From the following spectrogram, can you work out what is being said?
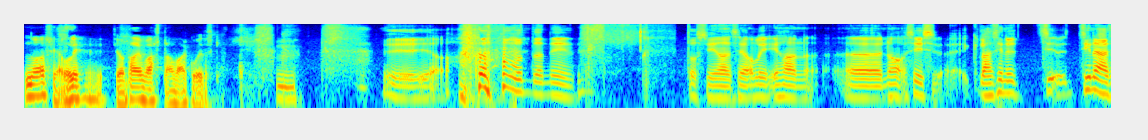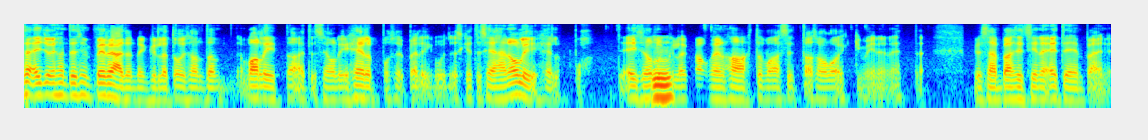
No siellä oli jotain vastaavaa kuitenkin. Mm. Joo, mutta niin. Tosiaan se oli ihan, no siis kyllähän siinä nyt sinänsä ei ole ihan täysin perätöntä kyllä toisaalta valittaa, että se oli helppo se peli kuitenkin, että sehän oli helppo. Ei se ollut mm. kyllä kauhean haastavaa se tasoloikkiminen, että kyllä sä pääsit siinä eteenpäin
